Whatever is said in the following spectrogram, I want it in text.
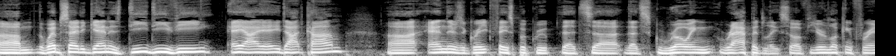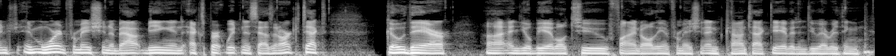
Um, the website again is ddvaia.com. Uh, and there's a great Facebook group that's uh, that's growing rapidly. So if you're looking for in- more information about being an expert witness as an architect, go there, uh, and you'll be able to find all the information and contact David and do everything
